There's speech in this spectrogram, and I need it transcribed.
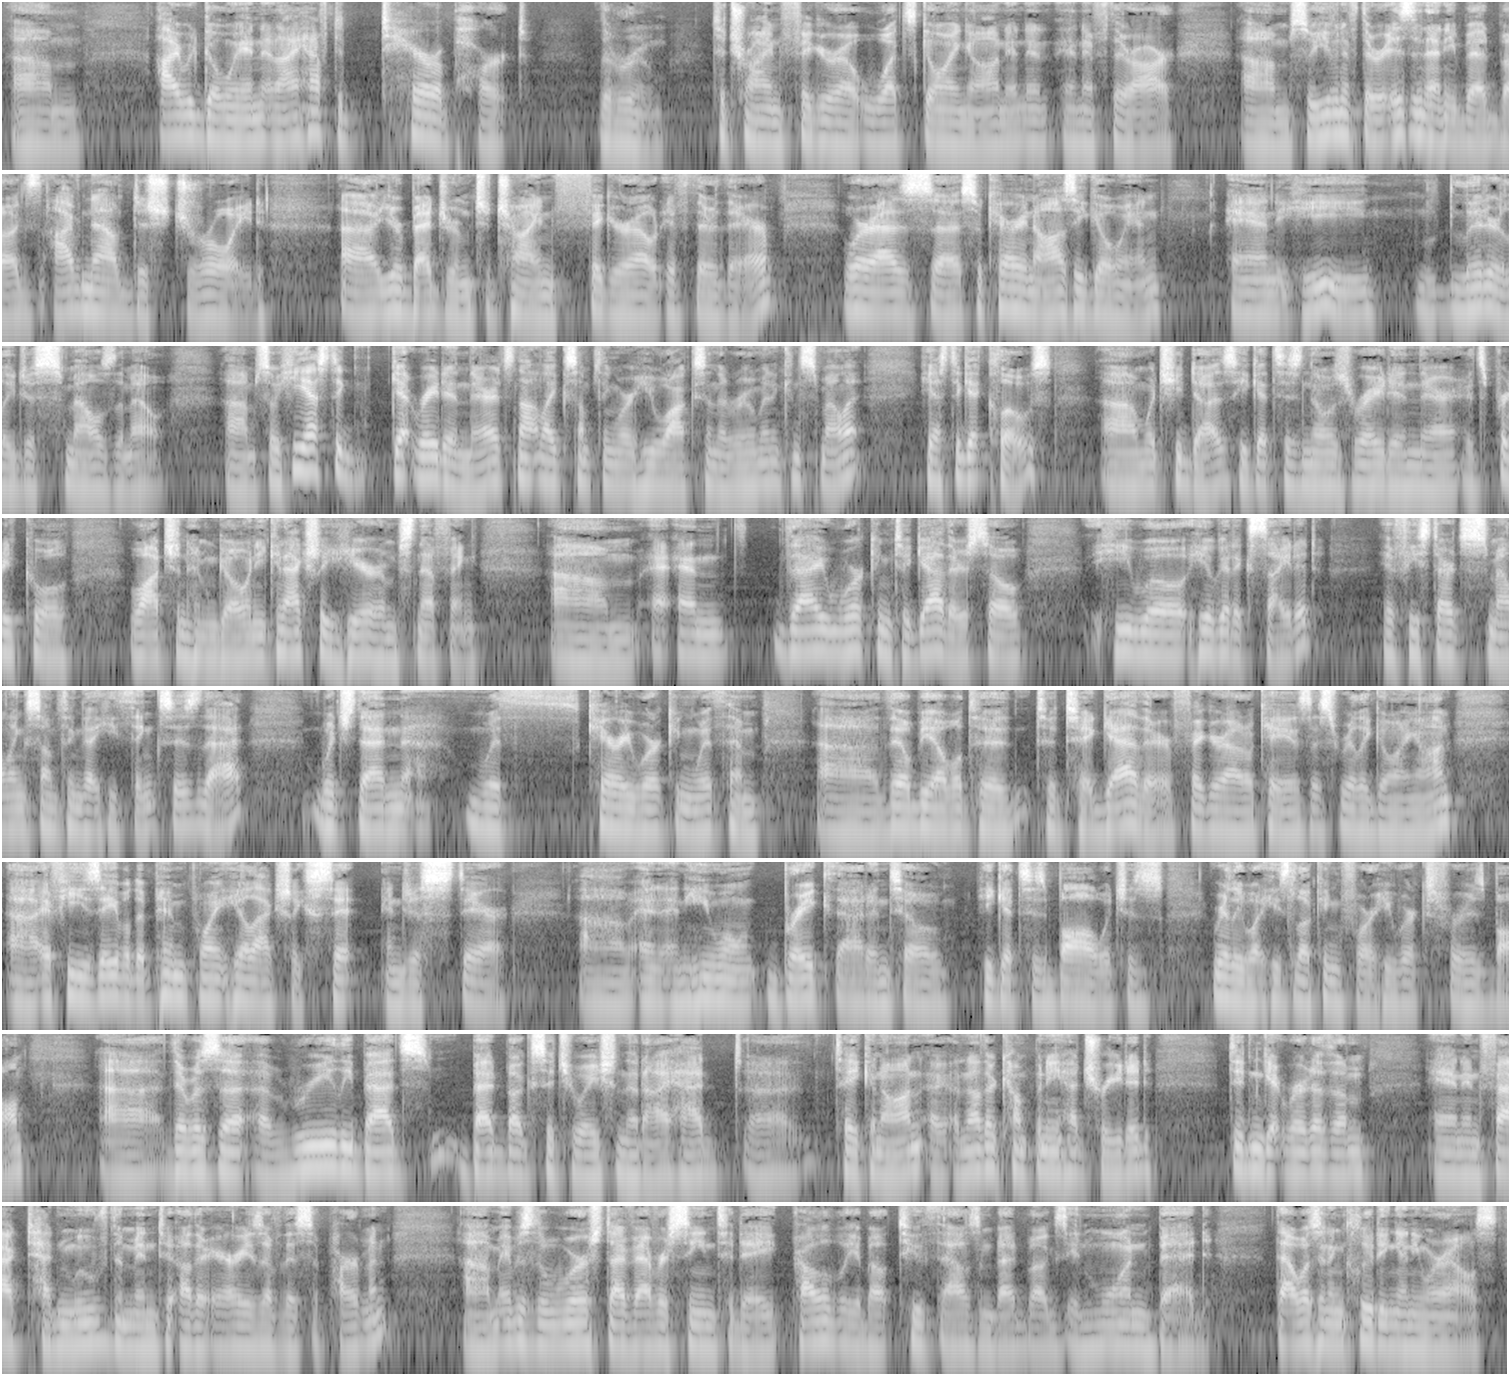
Um, I would go in and I have to tear apart the room to try and figure out what's going on and, and, and if there are. Um, so even if there isn't any bed bugs, I've now destroyed uh, your bedroom to try and figure out if they're there. Whereas, uh, so Carrie and Ozzy go in, and he literally just smells them out. Um, so he has to get right in there. It's not like something where he walks in the room and can smell it. He has to get close, um, which he does. He gets his nose right in there. It's pretty cool watching him go, and you can actually hear him sniffing. Um, and they working together. So he will he'll get excited if he starts smelling something that he thinks is that, which then with Carrie working with him, uh, they'll be able to to together figure out okay is this really going on uh, if he's able to pinpoint he'll actually sit and just stare um, and, and he won't break that until he gets his ball which is really what he's looking for he works for his ball uh, there was a, a, really bad bed bug situation that I had uh, taken on. A, another company had treated didn't get rid of them, and in fact had moved them into other areas of this apartment. Um, it was the worst I've ever seen to date. Probably about 2,000 bed bugs in one bed. That wasn't including anywhere else.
